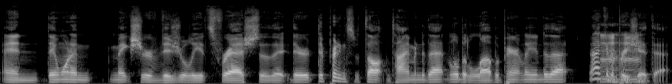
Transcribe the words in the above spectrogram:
and they want to make sure visually it's fresh so that they're they're putting some thought and time into that and a little bit of love apparently into that and i can Mhm. appreciate that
